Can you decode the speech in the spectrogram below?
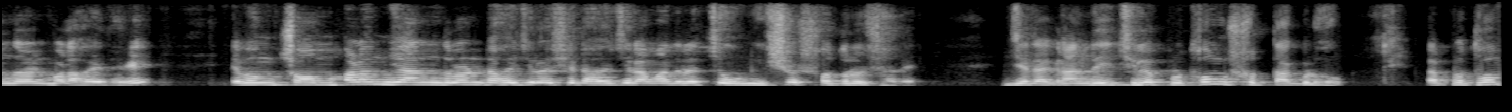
আন্দোলন বলা হয়ে থাকে। এবং চম্পারণ যে আন্দোলনটা হয়েছিল সেটা হয়েছিল আমাদের হচ্ছে উনিশশো সতেরো সালে, যেটা গান্ধী ছিল প্রথম সত্যাগ্রহ প্রথম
